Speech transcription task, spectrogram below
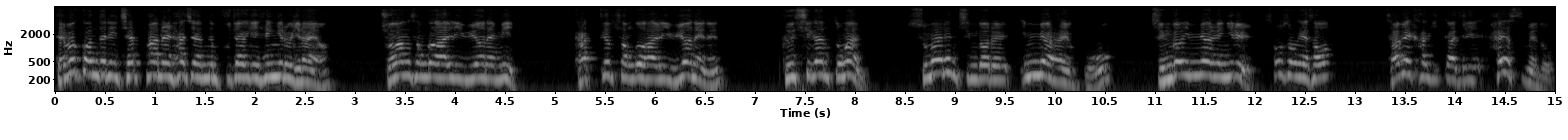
대법관들이 재판을 하지 않는 부작위 행위로 인하여 중앙선거관리위원회 및 각급 선거관리위원회는 그 시간 동안 수많은 증거를 인멸하였고 증거 인멸 행위를 소송에서 자백하기까지 하였음에도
